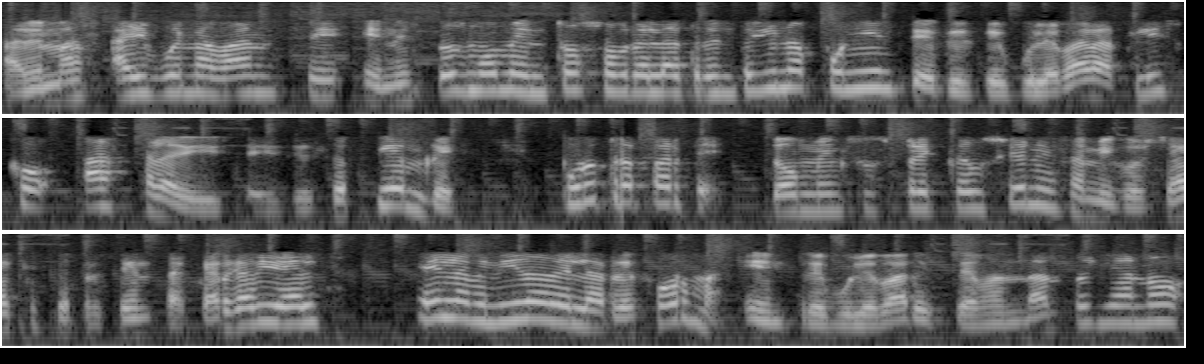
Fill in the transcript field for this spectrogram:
Además, hay buen avance en estos momentos sobre la 31 Poniente desde Boulevard Atlisco hasta la 16 de septiembre. Por otra parte, tomen sus precauciones, amigos, ya que se presenta carga vial en la Avenida de la Reforma entre Boulevard Esteban D'Antoñano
